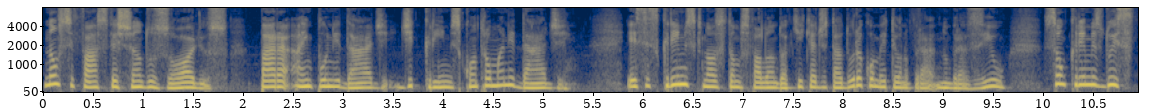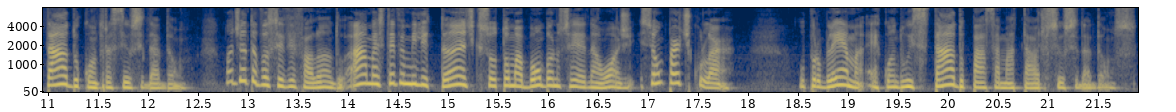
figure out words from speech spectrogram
não se faz fechando os olhos para a impunidade de crimes contra a humanidade. Esses crimes que nós estamos falando aqui, que a ditadura cometeu no, no Brasil, são crimes do Estado contra seu cidadão. Não adianta você vir falando, ah, mas teve um militante que soltou uma bomba não sei na onde. Isso é um particular. O problema é quando o Estado passa a matar os seus cidadãos.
